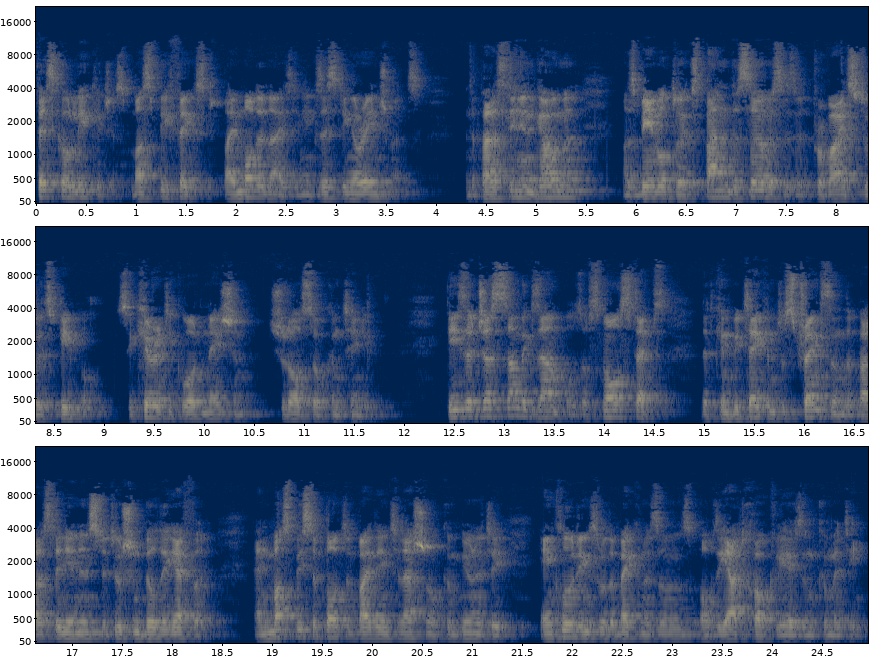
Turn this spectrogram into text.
Fiscal leakages must be fixed by modernizing existing arrangements. And the Palestinian government must be able to expand the services it provides to its people. Security coordination should also continue. These are just some examples of small steps that can be taken to strengthen the Palestinian institution building effort and must be supported by the international community including through the mechanisms of the Ad hoc Liaison Committee,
